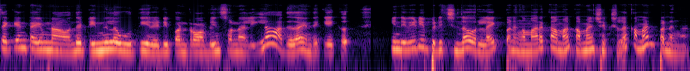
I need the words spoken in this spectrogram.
செகண்ட் டைம் நான் வந்து டின்னில் ஊற்றி ரெடி பண்ணுறோம் அப்படின்னு சொன்னேன் இல்லைங்களா? அதுதான் இந்த கேக்கு இந்த வீடியோ பிடிச்சிருந்தா ஒரு லைக் பண்ணுங்கள் மறக்காமல் கமெண்ட் செக்ஷனில் கமெண்ட் பண்ணுங்கள்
